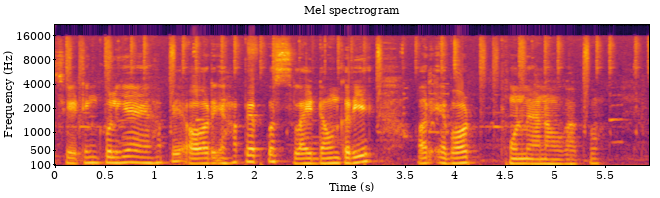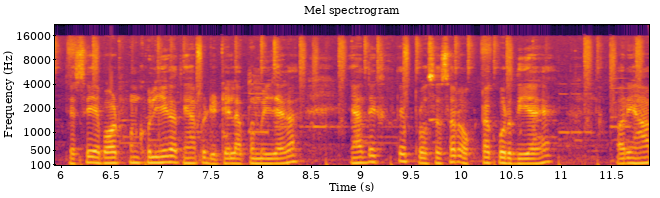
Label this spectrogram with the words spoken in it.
सेटिंग खोल गया है यहाँ पे और यहाँ पे आपको स्लाइड डाउन करिए और अबाउट फ़ोन में आना होगा आपको। जैसे अबाउट फ़ोन खोलिएगा तो यहाँ पे डिटेल आपको मिल जाएगा। यहाँ देख सकते हैं प्रोसेसर ऑक्टा कोर दिया है और यहाँ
